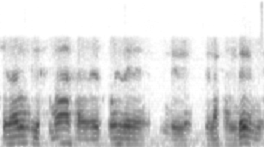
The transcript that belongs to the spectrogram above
quedaron diezmadas después de, de, la pandemia.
